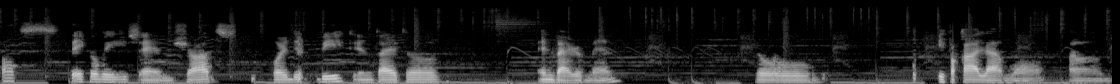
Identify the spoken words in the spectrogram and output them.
thoughts, takeaways, and shots for this week entitled Environment. So, ipakala mo ang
